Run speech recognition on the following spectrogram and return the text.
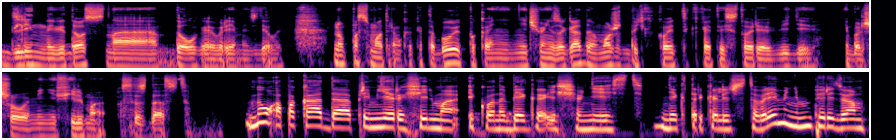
длинный видос на долгое время сделать. Ну, посмотрим, как это будет, пока ничего не загадываю. Может быть, какая-то история в виде небольшого мини-фильма создастся. Ну, а пока до премьеры фильма «Икона бега» еще не есть некоторое количество времени, мы перейдем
